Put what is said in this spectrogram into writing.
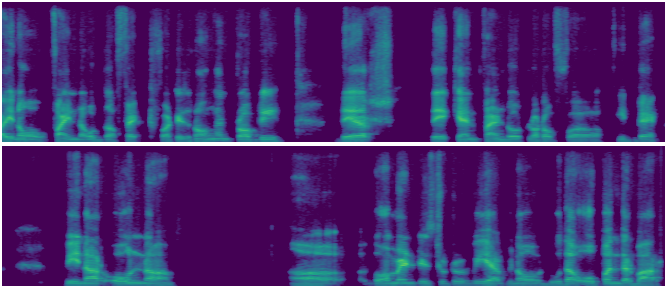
uh, you know find out the fact what is wrong and probably there they can find out a lot of uh, feedback. We in our own uh, uh, government institute we have you know do the open darbar.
